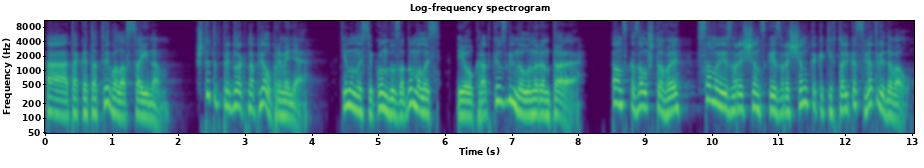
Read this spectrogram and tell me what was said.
А, так это ты была с Саином? Что этот придурок наплёл про меня?» Тина на секунду задумалась и украдкой взглянула на Рентара. «Он сказал, что вы самая извращенская извращенка, каких только свет видывал.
